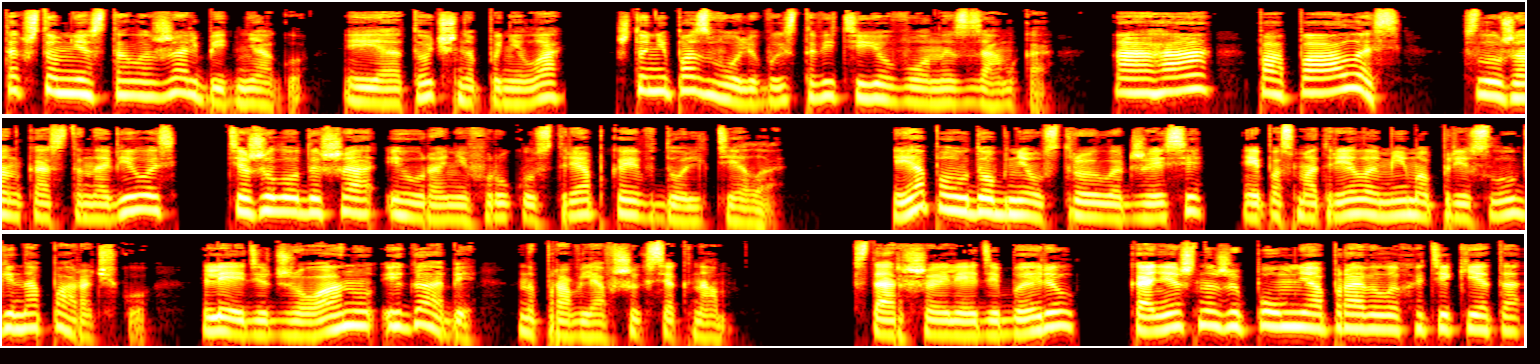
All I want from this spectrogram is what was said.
Так что мне стало жаль беднягу, и я точно поняла, что не позволю выставить ее вон из замка, «Ага, попалась!» Служанка остановилась, тяжело дыша и уронив руку с тряпкой вдоль тела. Я поудобнее устроила Джесси и посмотрела мимо прислуги на парочку, леди Джоанну и Габи, направлявшихся к нам. Старшая леди Берил, конечно же, помня о правилах этикета,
